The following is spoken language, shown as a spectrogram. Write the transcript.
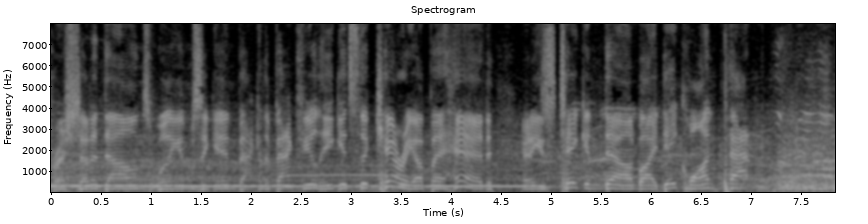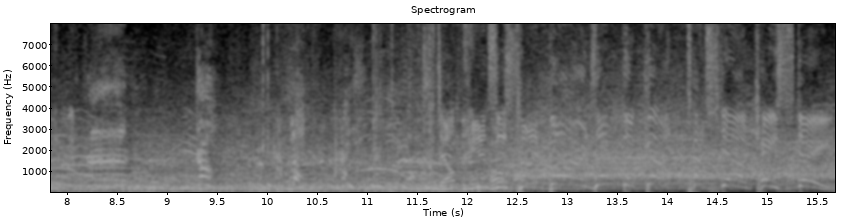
Fresh set of downs. Williams again back in the backfield. He gets the carry up ahead, and he's taken down by Daquan Patton. Delton hands this oh. time. Barnes up the gut. Touchdown, K-State.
